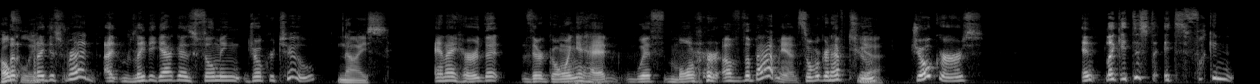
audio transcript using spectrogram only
Hopefully. but I just read I, Lady Gaga is filming Joker 2, nice. and I heard that they're going ahead with more of the Batman. So we're going to have two Yeah. Jokers. And like it just it's fucking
